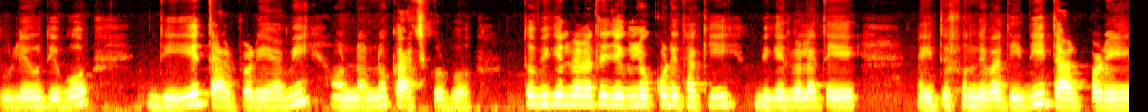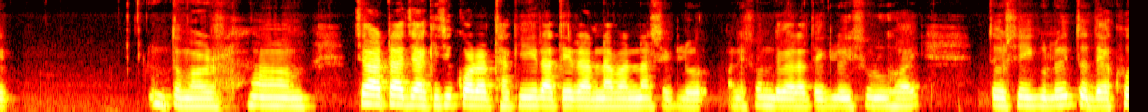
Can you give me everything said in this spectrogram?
তুলেও দেবো। দিয়ে তারপরে আমি অন্যান্য কাজ করব। তো বিকেলবেলাতে যেগুলো করে থাকি, বিকেলবেলাতে এই তো সন্ধেবাতি দিই, তারপরে তোমার চাটা যা কিছু করার থাকে, রাতের রান্না বান্না সেগুলো মানে সন্ধেবেলাতে এগুলোই শুরু হয়। তো সেইগুলোই তো দেখো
